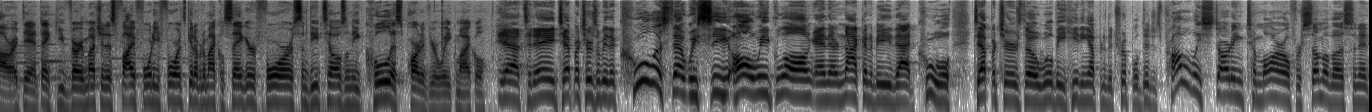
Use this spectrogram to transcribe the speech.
All right, Dan, thank you very much. It is 544. Let's get over to Michael Seger for some details on the coolest part of your week, Michael. Yeah, today temperatures will be the coolest that we see all week long, and they're not going to be that cool. Temperatures, though, will be heating up into the triple digits, probably starting tomorrow for some of us, and then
